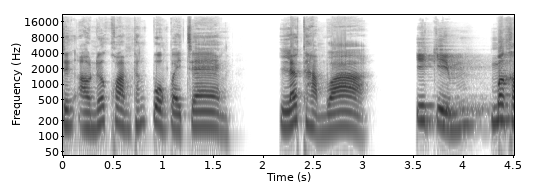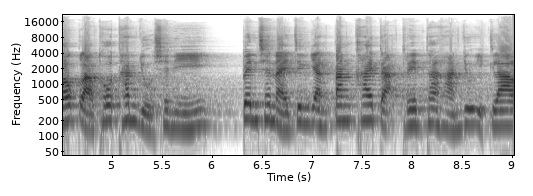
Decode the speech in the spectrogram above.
จึงเอาเนื้อความทั้งปวงไปแจ้ง แล้วถามว่า อีกิมเมื่อเขากล่าวโทษท่านอยู่ชะนี้ เป็นชไฉนจึงยังตั้งค่ายตระเตรียมทหารอยู่อีกเล่า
